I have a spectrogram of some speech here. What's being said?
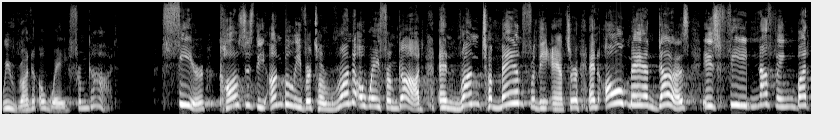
we run away from God. Fear causes the unbeliever to run away from God and run to man for the answer, and all man does is feed nothing but,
